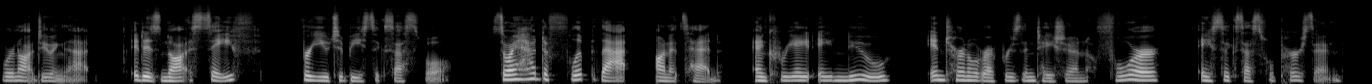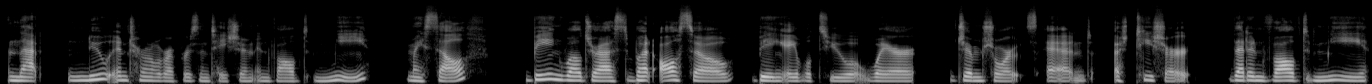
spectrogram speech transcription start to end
We're not doing that. It is not safe for you to be successful. So I had to flip that on its head and create a new internal representation for a successful person. And that new internal representation involved me, myself, being well dressed, but also being able to wear gym shorts and a t shirt that involved me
